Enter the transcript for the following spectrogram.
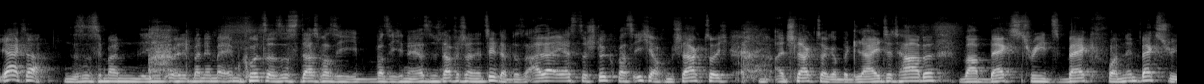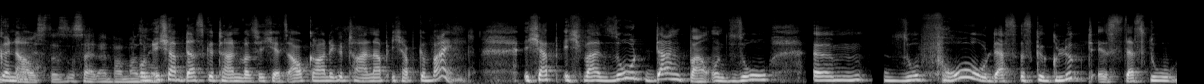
Ja, klar. Das ist immer, ich man immer eben kurz, das ist das, was ich, was ich in der ersten Staffel schon erzählt habe. Das allererste Stück, was ich auf dem Schlagzeug als Schlagzeuger begleitet habe, war Backstreets Back von den Backstreet genau. Boys. Das ist halt einfach mal so. Und ich habe das getan, was ich jetzt auch gerade getan habe. Ich habe geweint. Ich, hab, ich war so dankbar und so, ähm, so froh, dass es geglückt ist, dass du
